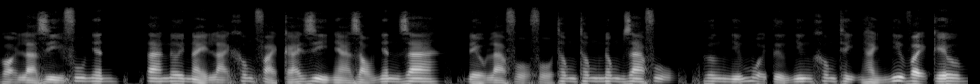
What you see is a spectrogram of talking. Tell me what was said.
Gọi là gì phu nhân, ta nơi này lại không phải cái gì nhà giàu nhân gia, đều là phổ phổ thông thông nông gia phụ, hương như muội tử nhưng không thịnh hành như vậy kêu,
